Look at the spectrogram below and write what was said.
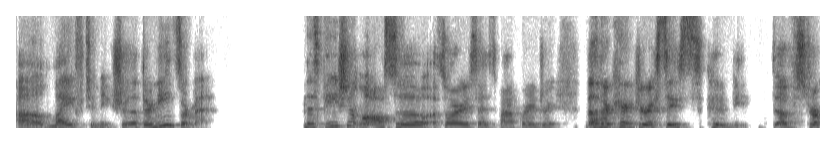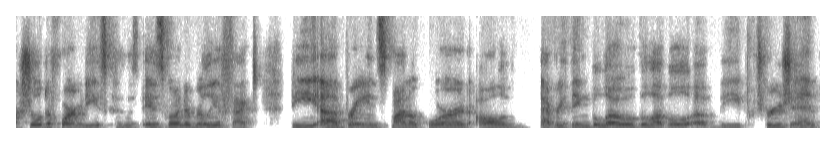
uh, life to make sure that their needs are met. This patient will also, sorry, I said spinal cord injury. The other characteristics could be of structural deformities because this is going to really affect the uh, brain, spinal cord, all of everything below the level of the protrusion.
